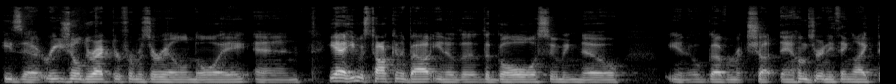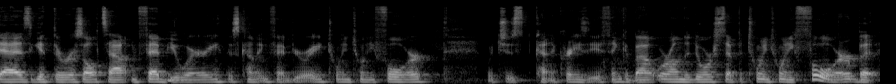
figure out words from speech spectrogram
He's a regional director for Missouri, Illinois, and yeah, he was talking about you know the the goal, assuming no you know government shutdowns or anything like that, is to get the results out in February, this coming February, 2024 which is kind of crazy to think about. We're on the doorstep of 2024, but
